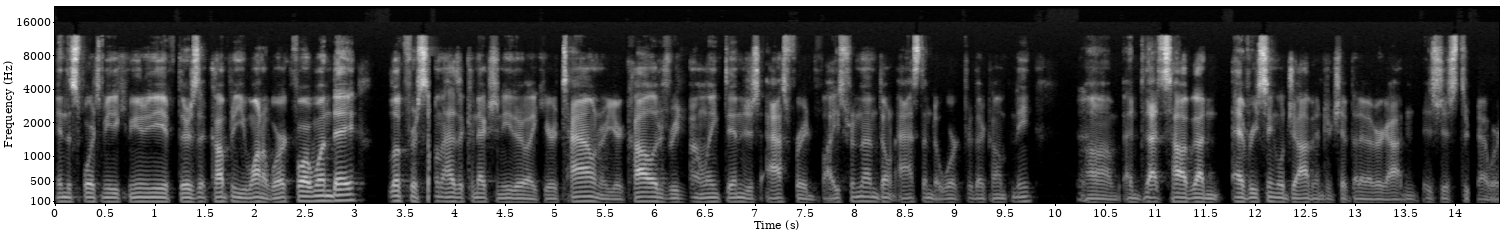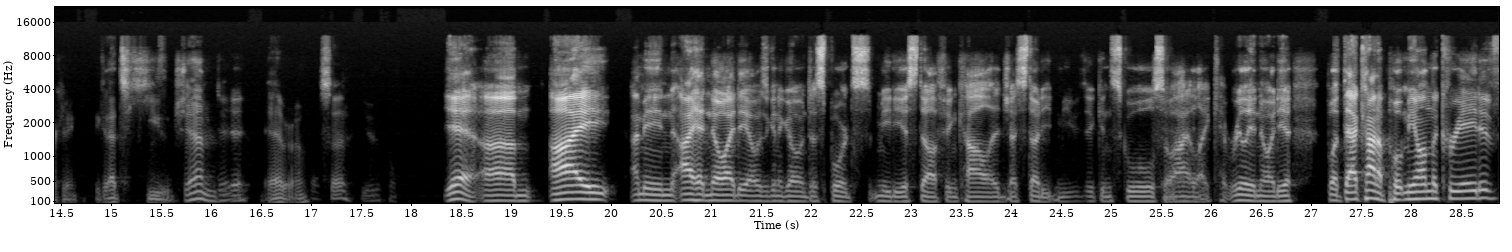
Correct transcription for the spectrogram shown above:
in the sports media community. If there's a company you want to work for one day, look for someone that has a connection, either like your town or your college. Reach on LinkedIn and just ask for advice from them. Don't ask them to work for their company. Yeah. Um, and that's how I've gotten every single job internship that I've ever gotten is just through networking. Because that's huge. Gem, dude. Yeah, bro. So, Beautiful. Yeah. Um, I I mean, I had no idea I was gonna go into sports media stuff in college. I studied music in school, so I like really had no idea. But that kind of put me on the creative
